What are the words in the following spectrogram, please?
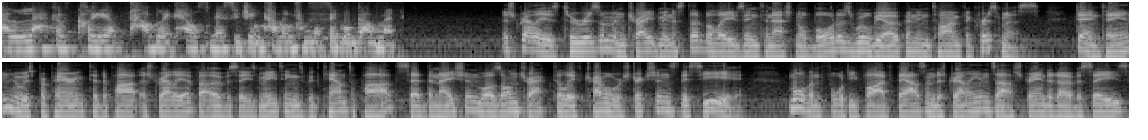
a lack of clear public health messaging coming from the federal government. Australia's Tourism and Trade Minister believes international borders will be open in time for Christmas. Dan Tehan, who is preparing to depart Australia for overseas meetings with counterparts, said the nation was on track to lift travel restrictions this year. More than 45,000 Australians are stranded overseas,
